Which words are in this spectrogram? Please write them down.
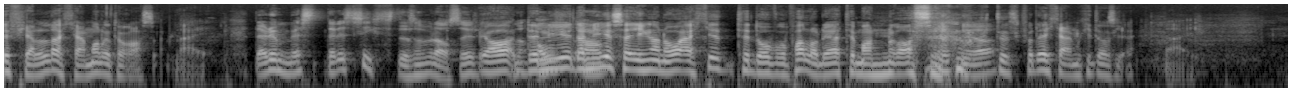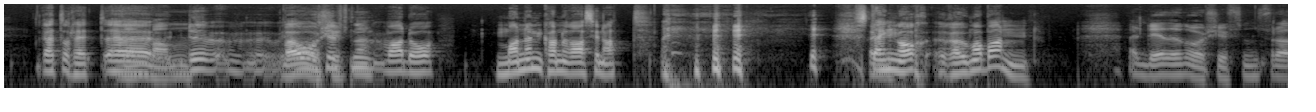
det fjellet der kommer aldri til å rase. Nei. Det er det, mest, det er det siste som raser. Ja, det den nye, den nye seiingen nå er ikke til Dovrepaller, det er til mannrase, Ja. faktisk, for det kommer ikke til å skje. Nei. Rett og slett. Eh. Det, Hva er overskriften var da, mannen kan rase i natt. Stenger Raumabanen. Er det den overskriften fra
